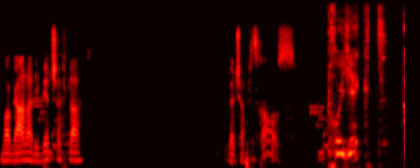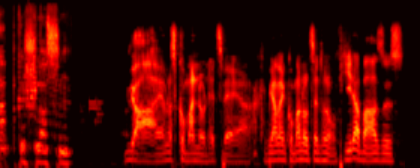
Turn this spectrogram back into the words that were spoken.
Morgana, die Wirtschaftler. Wirtschaft ist raus. Projekt abgeschlossen. Ja, wir haben das Kommandonetzwerk. Wir haben ein Kommandozentrum auf jeder Basis.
